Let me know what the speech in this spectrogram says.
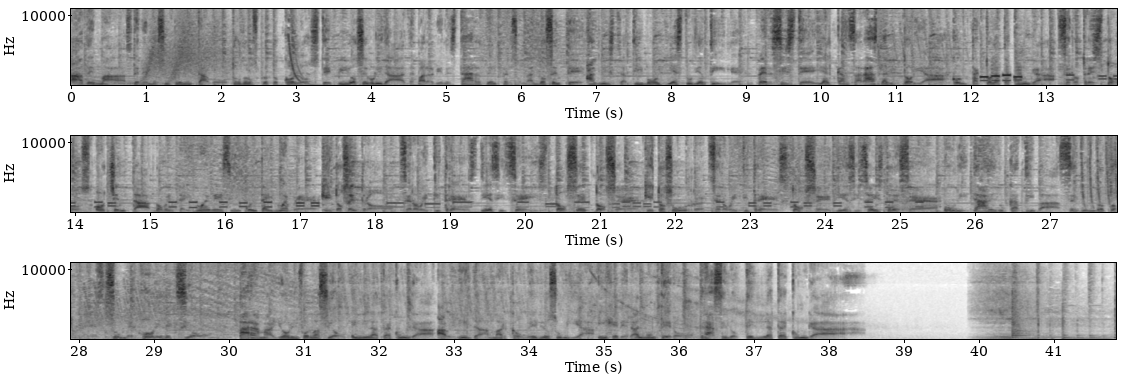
Además, tenemos implementado todos los protocolos de bioseguridad para el bienestar del personal docente, administrativo y estudiantil. Persiste y alcanzarás la victoria. Contacto La Tacunga 032 80 99 59. Quito Centro 023 16 12 12. Quito Sur 023 12 16 13. Unidad Educativa Segundo Torres, su mejor elección. Para mayor información en La Tacunga, Avenida Marco Aurelio Subía y General Montero, tras el Hotel La Tacunga.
